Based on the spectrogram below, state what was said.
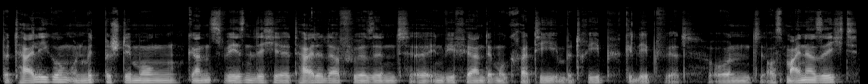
Beteiligung und Mitbestimmung ganz wesentliche Teile dafür sind, äh, inwiefern Demokratie im Betrieb gelebt wird. Und aus meiner Sicht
